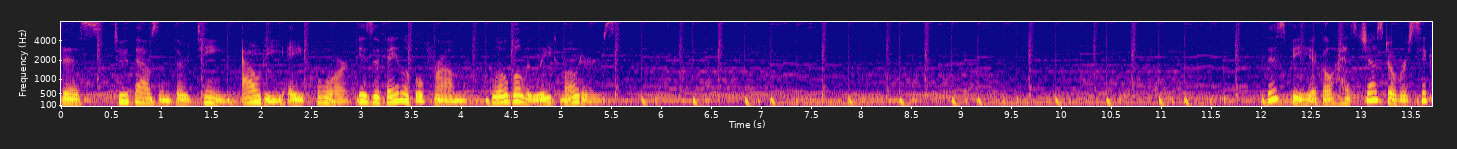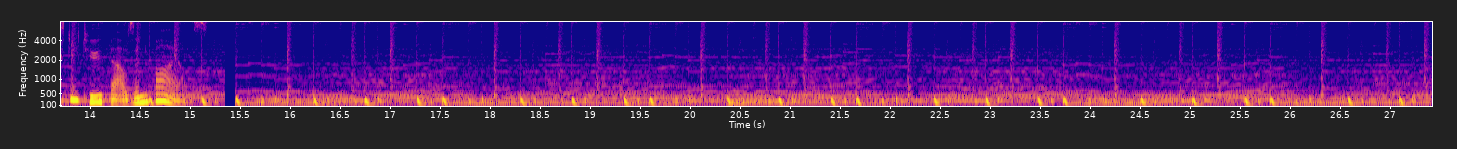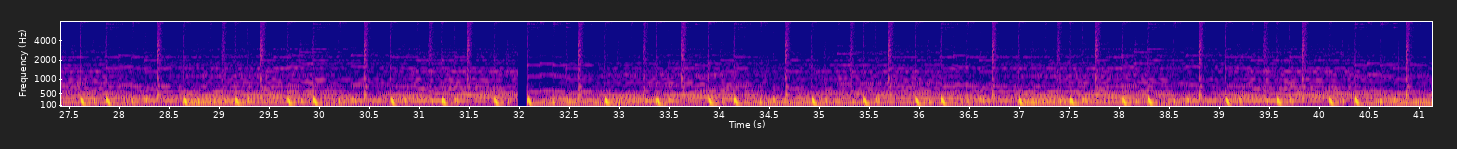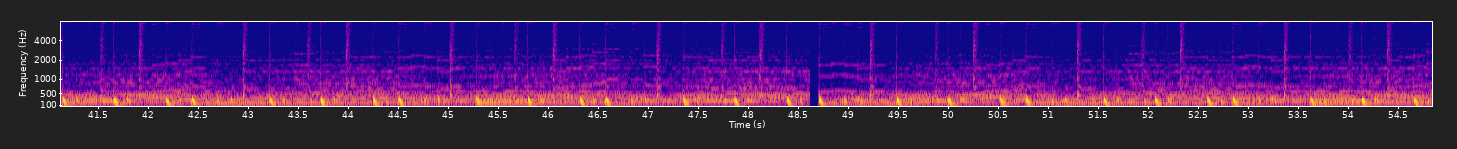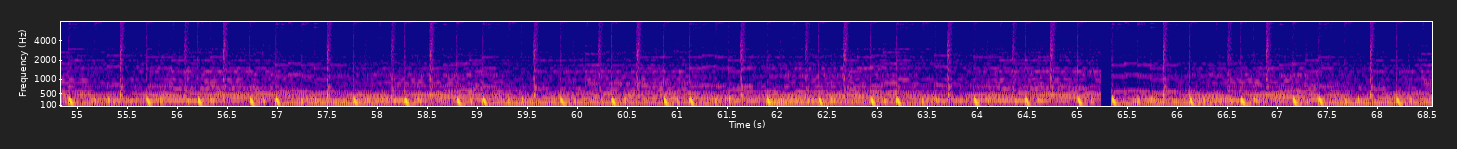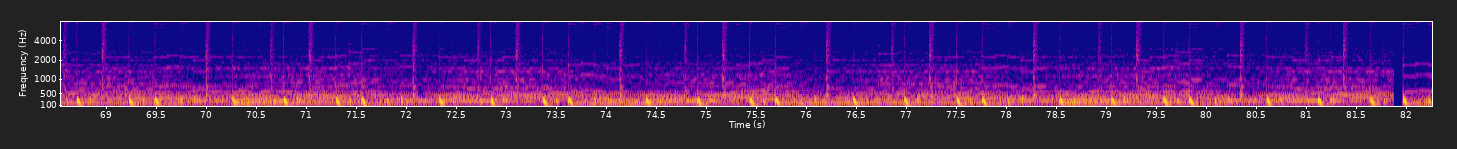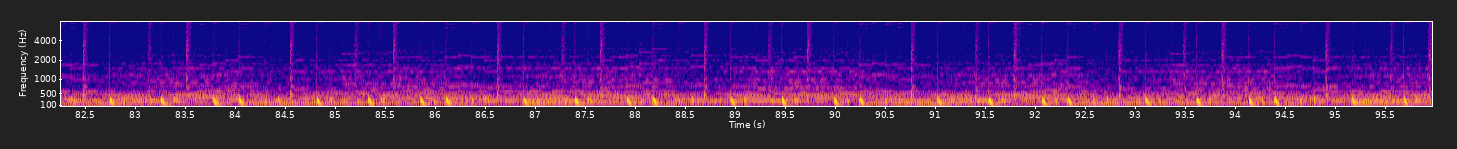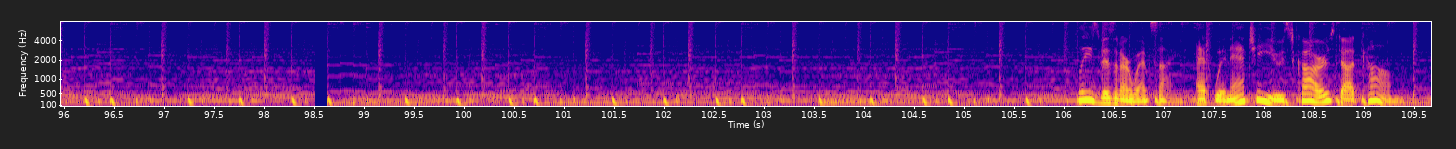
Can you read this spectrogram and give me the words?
This 2013 Audi A4 is available from Global Elite Motors. This vehicle has just over 62,000 miles. Please visit our website at WenatcheeUsedCars.com.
